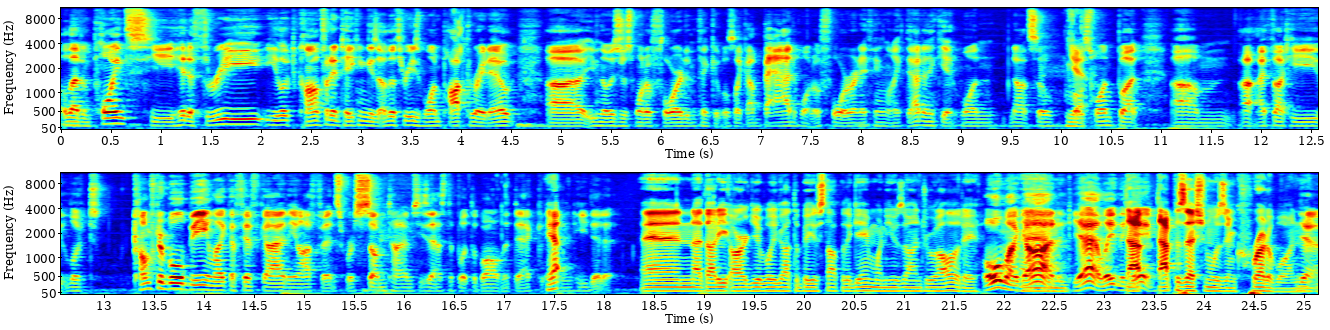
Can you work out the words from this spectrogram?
11 points. He hit a three. He looked confident taking his other threes. One popped right out, uh, even though it was just one of four. I didn't think it was like a bad one of four or anything like that. I think he had one not so close Yeah. one, but um, I-, I thought he looked comfortable being like a fifth guy in the offense where sometimes he's asked to put the ball on the deck and Yeah. he did it. And I thought he arguably got the biggest stop of the game when he was on Jrue Holiday. Oh my god. And yeah, late in the that game. that possession was incredible, and Yeah.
